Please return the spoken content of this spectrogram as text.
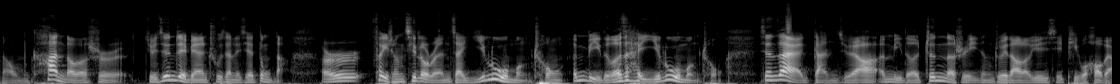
那我们看到的是掘金这边出现了一些动荡，而费城七六人在一路猛冲，恩比德在一路猛冲。现在感觉啊，恩比德真的是已经追到了约基奇屁股后边，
